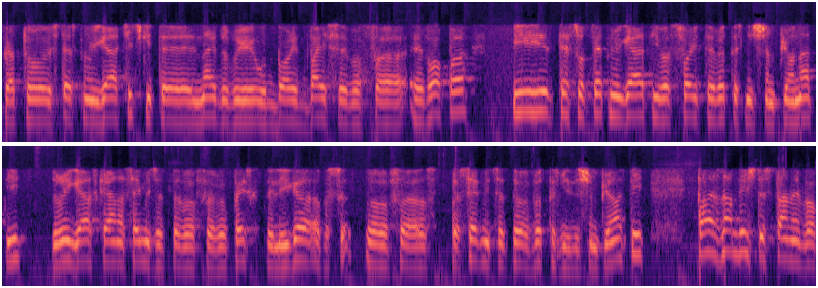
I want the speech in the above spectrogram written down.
която естествено играят всичките най-добри отбори 20 в е, Европа и те съответно играят и в своите вътрешни шампионати. Дори играят с края на седмицата в Европейската лига, в, в, в седмицата в вътрешните шампионати. Това не знам дали ще стане в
